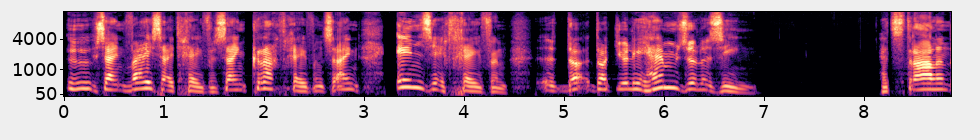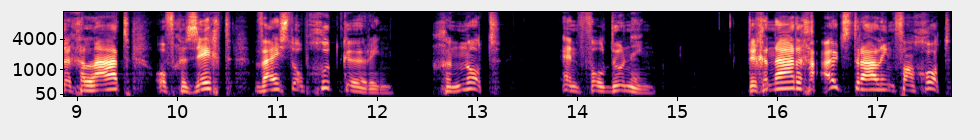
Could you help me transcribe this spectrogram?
U zijn wijsheid geven, zijn kracht geven, zijn inzicht geven. Eh, dat, dat jullie Hem zullen zien. Het stralende gelaat of gezicht wijst op goedkeuring, genot en voldoening. De genadige uitstraling van God,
